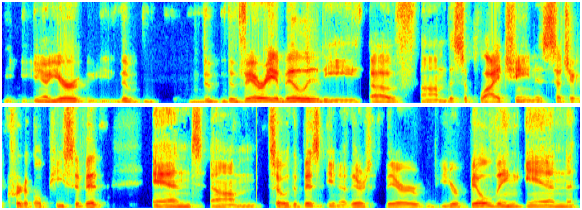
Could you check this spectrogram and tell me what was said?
you know, you're the the, the variability of um, the supply chain is such a critical piece of it, and um, so the business, you know, there's there you're building in.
